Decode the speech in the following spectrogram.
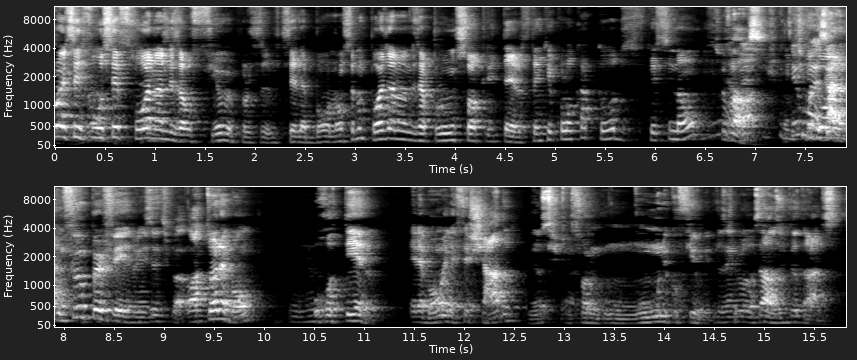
Mas se não, você é for diferente. analisar o filme, por se ele é bom ou não, você não pode analisar por um só critério. Você tem que colocar todos, porque senão. Deixa eu falar. acho que Tem tipo, mais- cara, um filme perfeito, você, tipo, o ator é bom, Uhum. o roteiro, ele é bom, ele é fechado, entendeu? se transforma em um, um único filme. Por exemplo, sei lá, Os Infiltrados.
